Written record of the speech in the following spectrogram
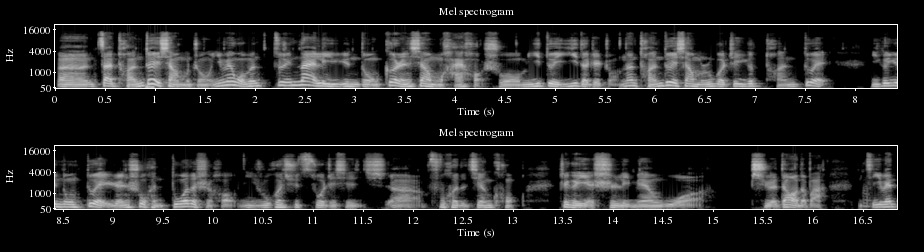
嗯，在团队项目中，因为我们对耐力运动个人项目还好说，我们一对一的这种，那团队项目，如果这一个团队一个运动队人数很多的时候，你如何去做这些啊负荷的监控？这个也是里面我学到的吧。因为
